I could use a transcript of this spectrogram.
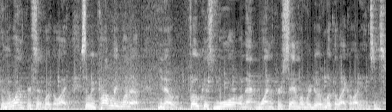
than the 1% lookalike. So we probably want to you know focus more on that 1% when we're doing lookalike audiences.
